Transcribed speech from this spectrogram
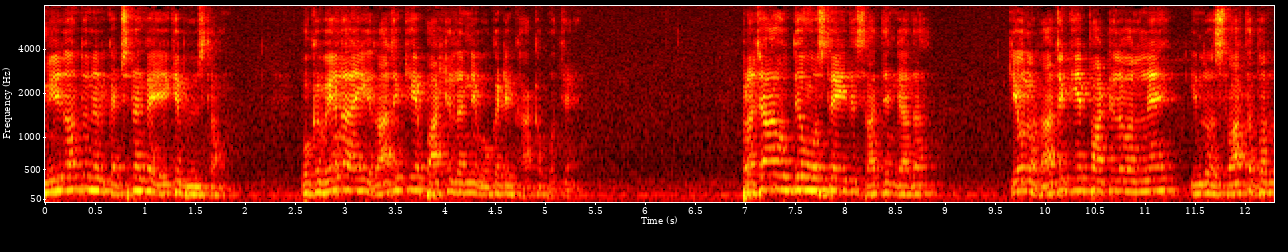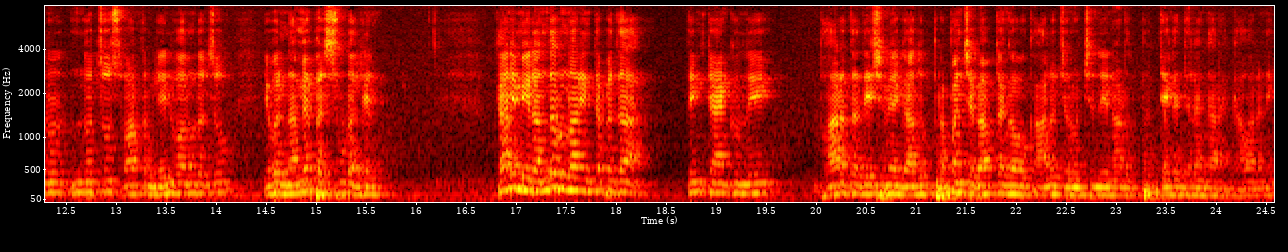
మీ దాంతో నేను ఖచ్చితంగా ఏకీభవిస్తాను. ఒకవేళ ఈ రాజకీయ పార్టీలన్నీ ఒకటి కాకపోతే ప్రజా ఉద్యమం వస్తే ఇది సాధ్యం కాదా? కేవలం రాజకీయ పార్టీల వల్లనే ఇందులో స్వార్థపరులు ఉండొచ్చు స్వార్థం లేని వారు ఉండొచ్చు. ఎవరు నమ్మే పరిస్థితి కూడా లేదు. కానీ మీరందరూ ఉన్నారు. ఇంత పెద్ద థింక్ ట్యాంక్ ఉంది. భారతదేశమే కాదు ప్రపంచవ్యాప్తంగా ఒక ఆలోచన వచ్చింది ఈనాడు. ప్రత్యేక తెలంగాణ కావాలని.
